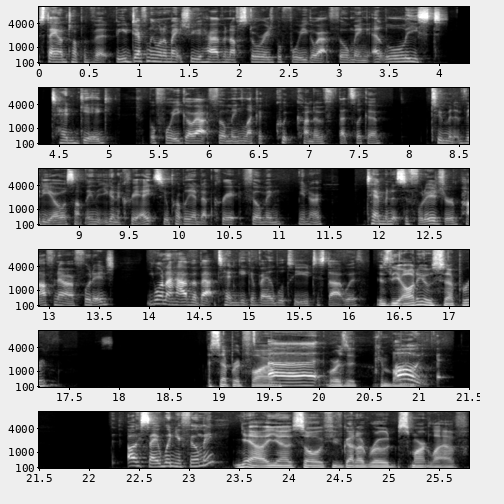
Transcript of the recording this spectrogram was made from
stay on top of it, but you definitely want to make sure you have enough storage before you go out filming, at least 10 gig before you go out filming like a quick kind of, that's like a two minute video or something that you're going to create. So you'll probably end up create, filming, you know, 10 minutes of footage or half an hour of footage. You want to have about 10 gig available to you to start with. Is the audio separate? A separate file? Uh, or is it oh, combined? Oh, oh, say when you're filming? Yeah, yeah. So if you've got a Rode Smart Lav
